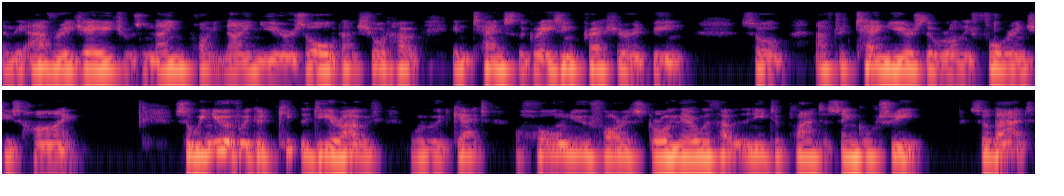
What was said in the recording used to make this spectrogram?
and the average age was 9.9 years old. That showed how intense the grazing pressure had been. So after 10 years, they were only four inches high. So we knew if we could keep the deer out, we would get a whole new forest growing there without the need to plant a single tree. So that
